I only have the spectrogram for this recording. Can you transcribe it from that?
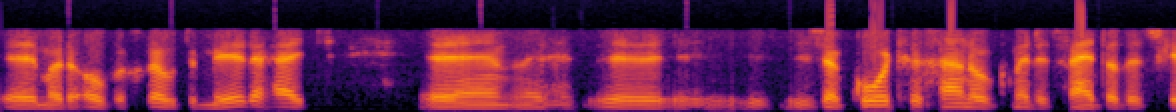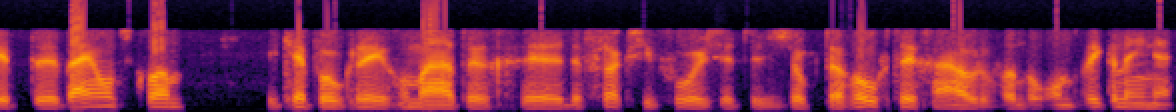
Uh, maar de overgrote meerderheid uh, is akkoord gegaan ook met het feit dat het schip bij ons kwam. Ik heb ook regelmatig de fractievoorzitters op de hoogte gehouden van de ontwikkelingen.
